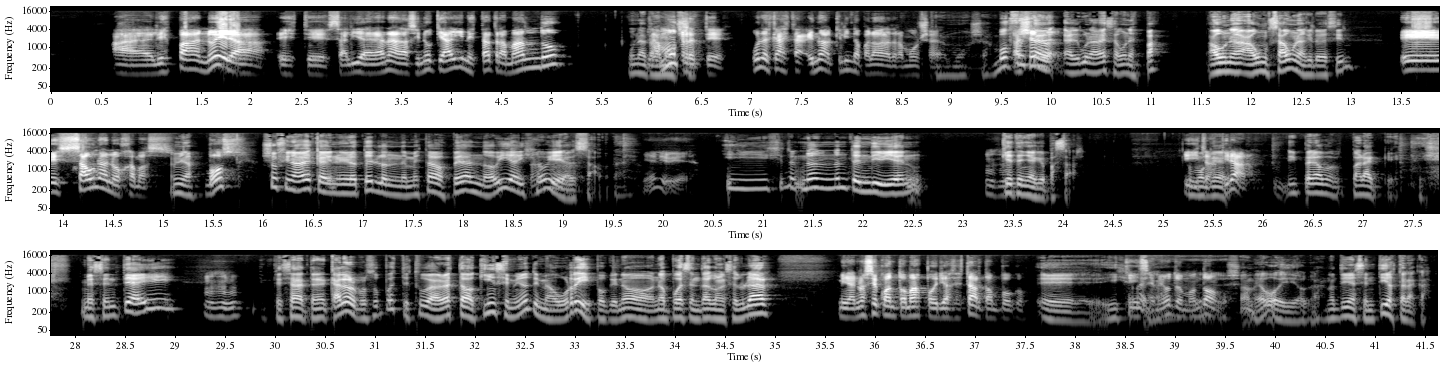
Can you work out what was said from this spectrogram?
al spa no era este, salida de la nada, sino que alguien está tramando Una la muerte. Una, está, una, qué linda palabra tramoya. Tramoya. ¿Vos fuiste alguna vez a un spa? ¿A, una, a un sauna, quiero decir? Eh, sauna no, jamás. Mira, ¿Vos? yo fui una vez que en el hotel donde me estaba hospedando había y dije, voy a ir Ah. al sauna. Qué bien. Y no, no entendí bien qué tenía que pasar. Y como que- transpirar. Y, pero, ¿para qué? Me senté ahí. Empecé a tener calor, por supuesto, estuve, habrá estado 15 minutos y me aburrí, porque no, no puedes sentar con el celular. Mira, no sé cuánto más podrías estar tampoco. Eh, y dije, 15 minutos es un montón. Yo me voy, digo, acá. No tiene sentido estar acá.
